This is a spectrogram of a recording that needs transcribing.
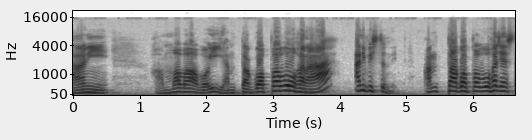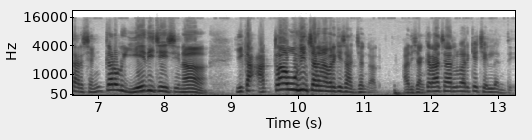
కానీ అమ్మ బాబోయ్ ఎంత గొప్ప ఊహరా? అనిపిస్తుంది. అంత గొప్ప ఊహ చేస్తారు శంకరులు ఏది చేసినా. ఇక అట్లా ఊహించడం ఎవరికి సాధ్యం కాదు. అది శంకరాచార్యుల వారికే చెల్లంతే.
